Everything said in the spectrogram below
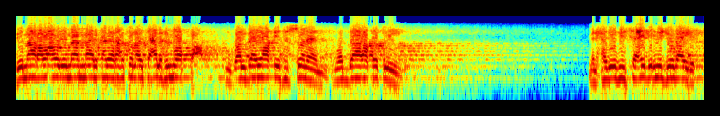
بما رواه الإمام مالك عليه رحمة الله تعالى في الموطأ. والبياقي في السنن والدار قطني. من حديث سعيد بن جبير.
